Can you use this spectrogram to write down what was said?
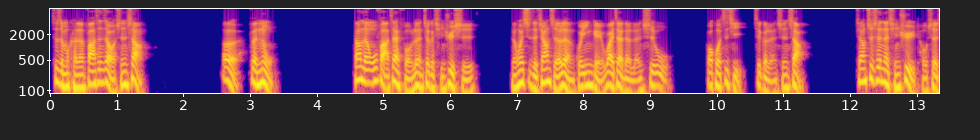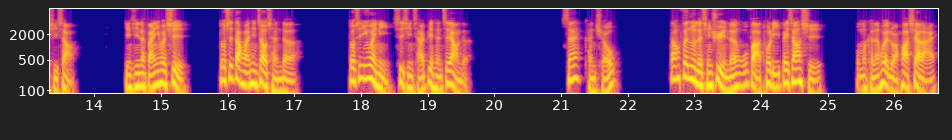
这怎么可能发生在我身上？二、愤怒。当人无法再否认这个情绪时，人会试着将责任归因给外在的人事物，包括自己这个人身上，将自身的情绪投射其上。典型的反应会是：都是大环境造成的，都是因为你，事情才变成这样的。三、恳求。当愤怒的情绪仍无法脱离悲伤时，我们可能会软化下来，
